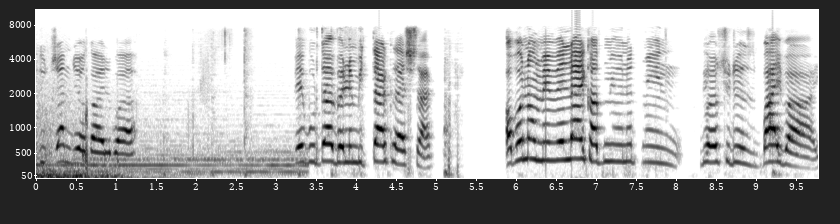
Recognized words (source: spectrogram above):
öldüreceğim diyor galiba. Ve burada bölüm bitti arkadaşlar. Abone olmayı ve like atmayı unutmayın. Görüşürüz. Bay bay.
